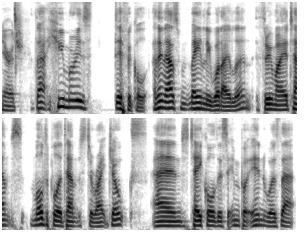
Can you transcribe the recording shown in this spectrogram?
Neeraj? That humor is difficult. I think that's mainly what I learned through my attempts, multiple attempts to write jokes and take all this input in was that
